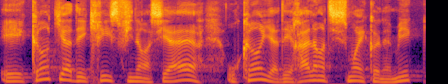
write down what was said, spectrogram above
Et quand il y a des crises financières ou quand il y a des ralentissements économiques,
